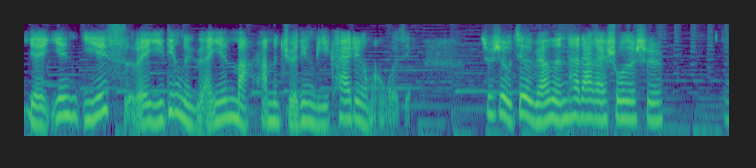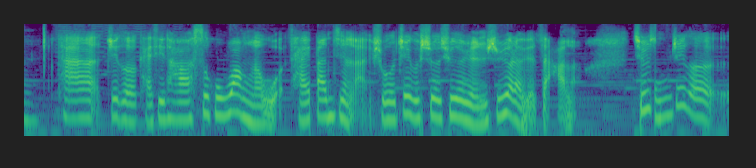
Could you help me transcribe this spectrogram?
也因以此为一定的原因吧，他们决定离开这个芒果街。就是我记得原文他大概说的是。嗯他这个凯西，他似乎忘了我才搬进来，说这个社区的人是越来越杂了。其实从这个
